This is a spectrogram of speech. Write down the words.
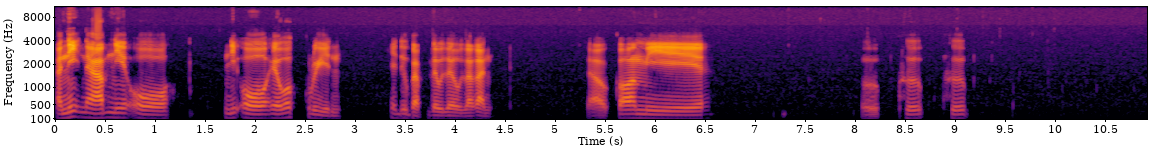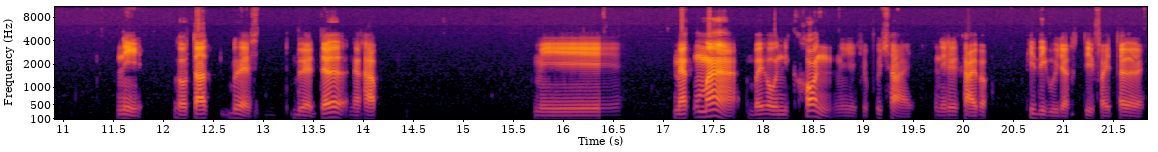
อันนี้นะครับ Neo Neo Evergreen ให้ดูแบบเร็วๆแล้วกัน แล้วก็มีฮึบฮึบฮึบนี่ Lotus Blaze Blader นะครับ มี Magma Bionicon นี่ชุดผู้ชาย อันนี้คล้ายๆแบบพี่ดีกูจาก Street Fighter เลย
